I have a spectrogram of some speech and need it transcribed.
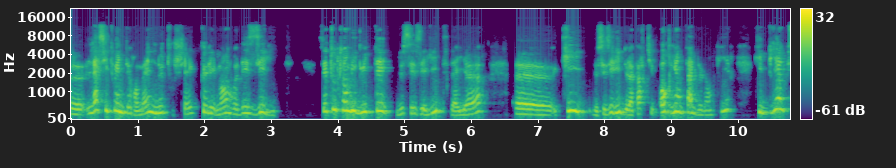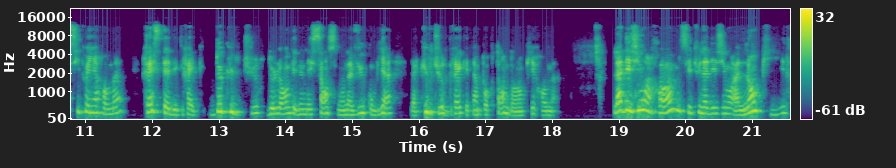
euh, la citoyenneté romaine ne touchait que les membres des élites. C'est toute l'ambiguïté de ces élites, d'ailleurs, qui, de ces élites de la partie orientale de l'Empire, qui, bien que citoyens romains, restaient des Grecs de culture, de langue et de naissance. Mais on a vu combien la culture grecque est importante dans l'Empire romain. L'adhésion à Rome, c'est une adhésion à l'Empire,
